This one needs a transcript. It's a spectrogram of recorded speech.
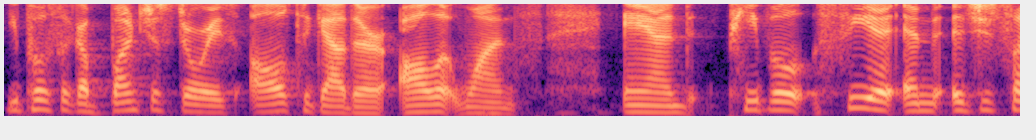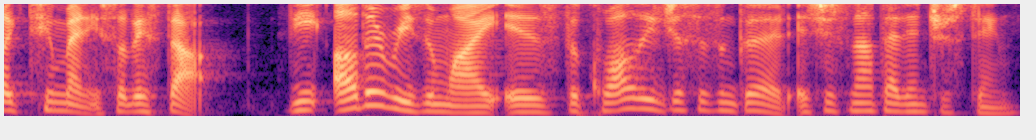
you post like a bunch of stories all together, all at once. And people see it and it's just like too many. So they stop. The other reason why is the quality just isn't good. It's just not that interesting.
